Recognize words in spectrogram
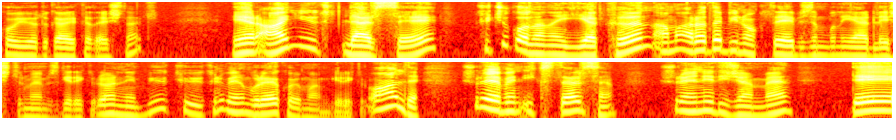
koyuyorduk arkadaşlar. Eğer aynı yüklerse küçük olana yakın ama arada bir noktaya bizim bunu yerleştirmemiz gerekir. Örneğin büyük Q yükünü benim buraya koymam gerekir. O halde şuraya ben x dersem şuraya ne diyeceğim ben? d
